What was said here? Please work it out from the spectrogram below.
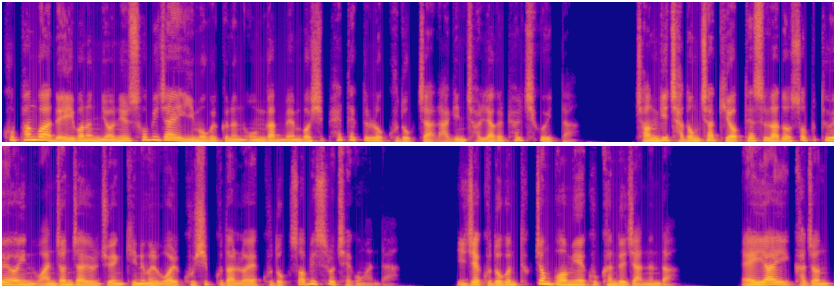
쿠팡과 네이버는 연일 소비자의 이목을 끄는 온갖 멤버십 혜택들로 구독자 락인 전략을 펼치고 있다. 전기 자동차 기업 테슬라도 소프트웨어인 완전 자율 주행 기능을 월 99달러의 구독 서비스로 제공한다. 이제 구독은 특정 범위에 국한되지 않는다. AI, 가전,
